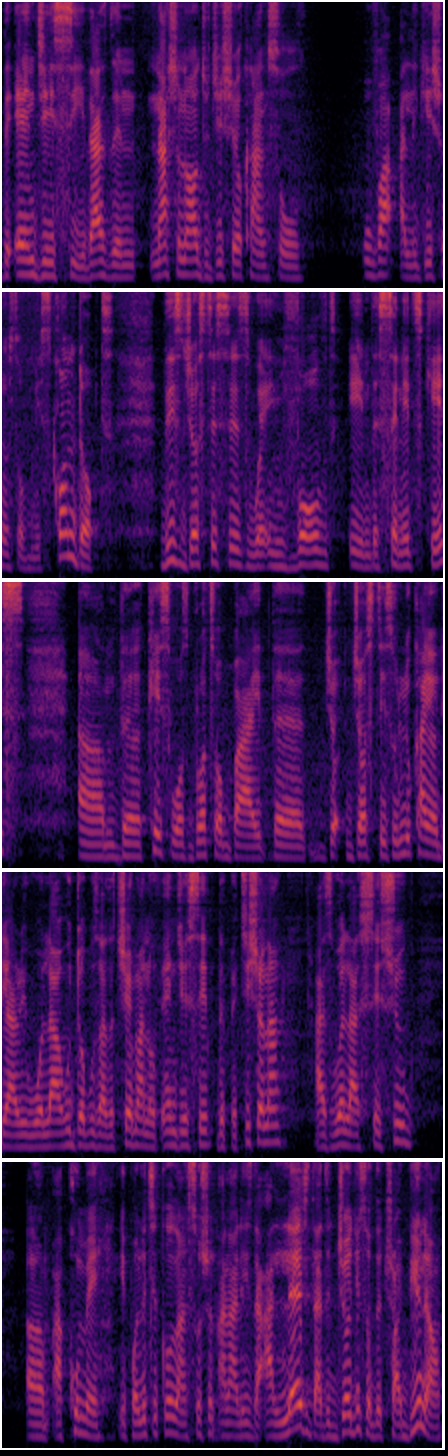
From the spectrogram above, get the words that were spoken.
the NJC, that's the National Judicial Council, over allegations of misconduct. These justices were involved in the Senate's case. Um, the case was brought up by the Ju Justice Olukayode Ariwoola, who doubles as the chairman of NJC, the petitioner, as well as Seshug um, Akume, a political and social analyst, that alleged that the judges of the tribunal,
